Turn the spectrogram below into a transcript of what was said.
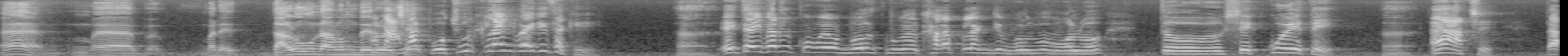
হ্যাঁ উম, আহ, মানে দারুণ আনন্দে মানে রয়েছে। আমার প্রচুর ক্লায়েন্ট বাইরে থাকে। হ্যাঁ। এইটা এবার খারাপ লাগছে বলব বলব। তো সে কুয়েতে হ্যাঁ। হ্যাঁ আছে। তা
